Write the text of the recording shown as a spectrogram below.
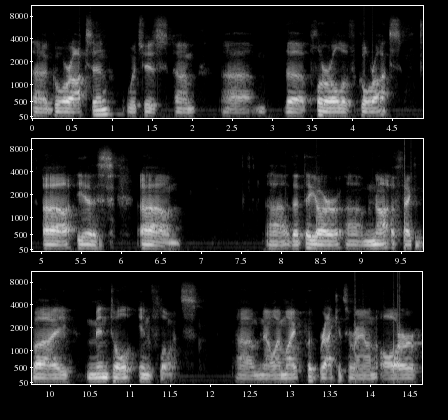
uh, which is um, um, the plural of Gorox, uh, is um, uh, that they are um, not affected by mental influence. Um, now I might put brackets around are,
